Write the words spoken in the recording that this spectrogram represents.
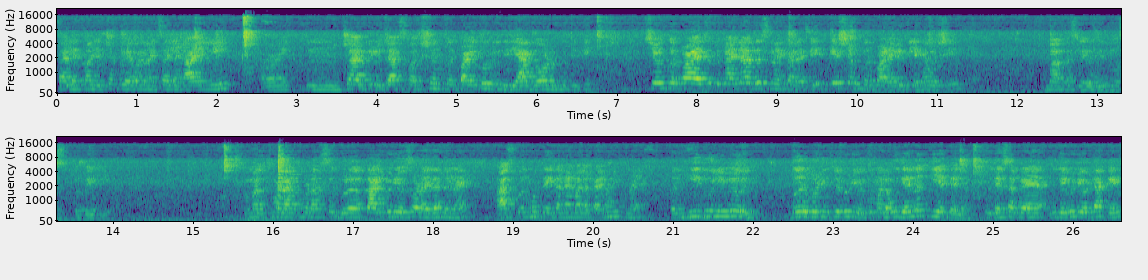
चालल्यात माझ्या चकल्या बनवायच्या चालल्यात. आईंनी चार किलोच्या आसपास शंकरपाळी करून दिली. आज ऑर्डर होती ती. शंकरपाळ्याचं तर काय नादच नाही करायचं. इतक्या शंकरपाळ्या विकल्या ह्या वर्षी. बाग असले झाले मस्त पैकी तुम्हाला थोडा थोडा सगळं काल व्हिडिओ सोडायला झालं नाही. आज पण होतंय का नाही मला काय माहीत नाही. पण ही दोन्ही मिळून गडबडीतले व्हिडिओ तुम्हाला उद्या नक्की येते उद्या सगळ्या उद्या व्हिडिओ टाकेल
